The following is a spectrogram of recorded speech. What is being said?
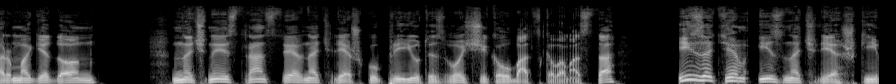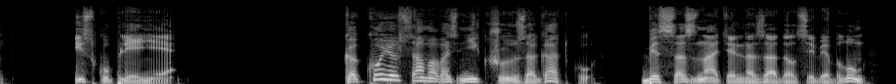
Армагеддон, ночные странствия в ночлежку приют извозчика у Батского моста и затем из ночлежки искупление. Какую самовозникшую загадку бессознательно задал себе Блум –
